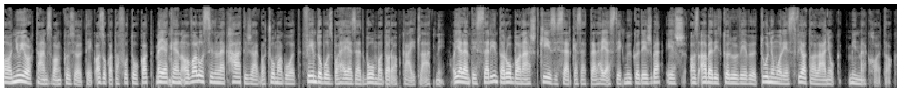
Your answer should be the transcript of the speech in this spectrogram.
A New York Times-ban közölték azokat a fotókat, melyeken a valószínűleg hátizsákba csomagolt, fémdobozba helyezett bomba darabkáit látni. A jelentés szerint a robbanást kézi szerkezettel helyezték működésbe, és az Abedit körülvévő túlnyomó fiatal lányok mind meghaltak.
